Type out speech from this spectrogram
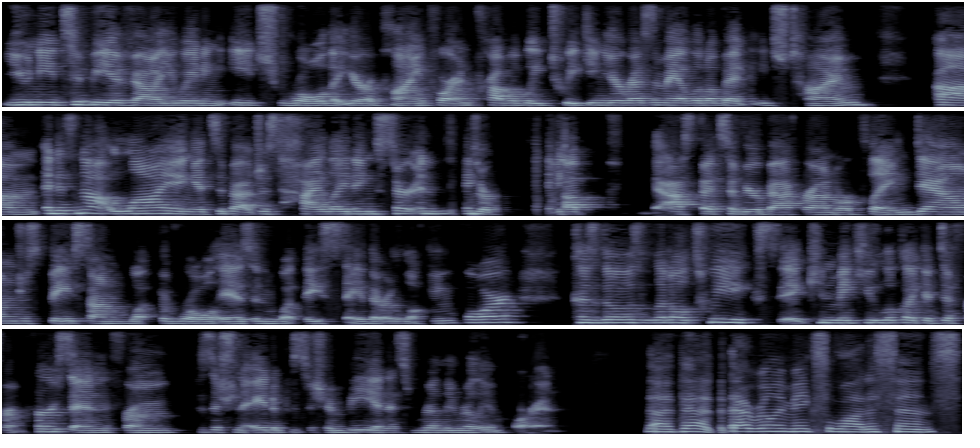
you need to be evaluating each role that you're applying for and probably tweaking your resume a little bit each time. Um, and it's not lying, it's about just highlighting certain things or up aspects of your background or playing down just based on what the role is and what they say they're looking for because those little tweaks it can make you look like a different person from position a to position b and it's really really important uh, that that really makes a lot of sense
